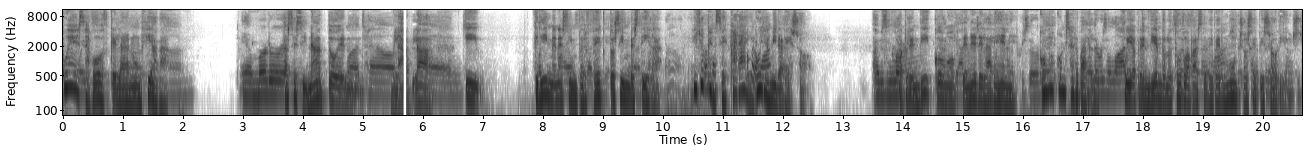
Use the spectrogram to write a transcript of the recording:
fue esa voz que la anunciaba. Asesinato en bla bla y Crímenes Imperfectos investiga. Y yo pensé, caray, voy a mirar eso. Aprendí cómo obtener el ADN, cómo conservarlo. Fui aprendiéndolo todo a base de ver muchos episodios.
